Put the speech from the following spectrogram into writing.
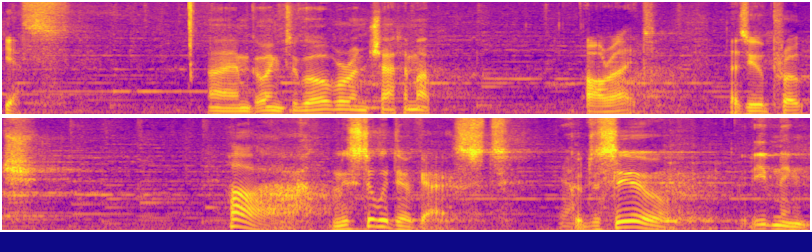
Yes. I am going to go over and chat him up. All right. As you approach, Ah, Mr. Widogast. Good to see you. Good evening.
